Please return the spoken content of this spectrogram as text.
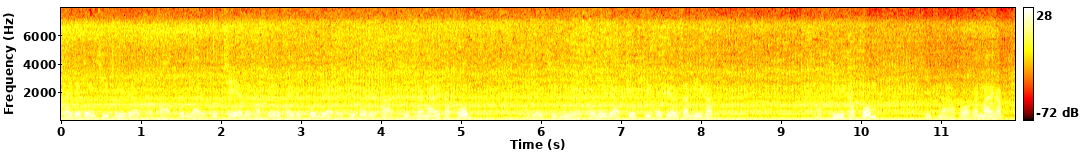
ใครได้เบิ่งคลิปนี้แล้วก็ฝากกดไลค์กดแชร์ด้วยครับเด้อใครได้กดแล้วก็ถือบ่ได้พลาดคลิปใหม่ๆครับผม เดี๋ยวคลิปนี้ขออนุญาตจบคลิปไปเพียงเท่านี้ครับสวัสดีครับผมคลิปหน้าพอกันไหมครับ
